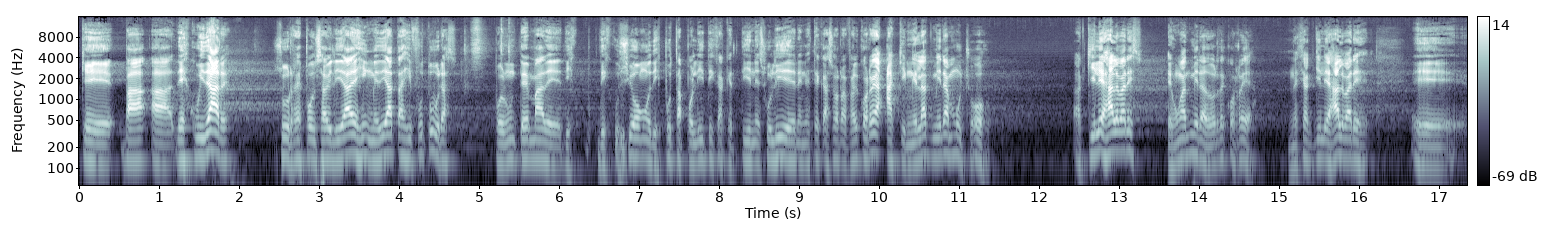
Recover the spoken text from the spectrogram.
que va a descuidar sus responsabilidades inmediatas y futuras por un tema de dis- discusión o disputa política que tiene su líder, en este caso Rafael Correa, a quien él admira mucho. Aquiles Álvarez es un admirador de Correa. No es que Aquiles Álvarez eh,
